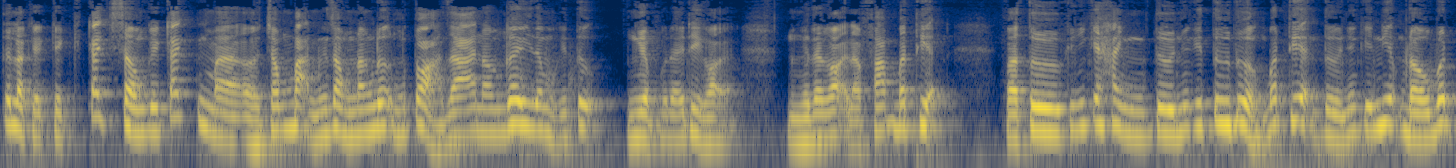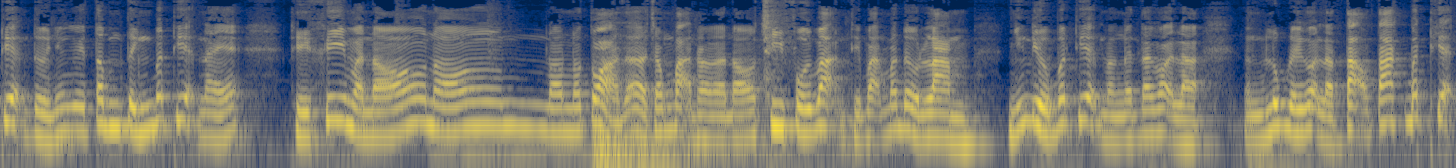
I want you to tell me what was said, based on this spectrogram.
tức là cái cái cách sống cái cách mà ở trong bạn cái dòng năng lượng nó tỏa ra nó gây ra một cái tự nghiệp ở đấy thì gọi người ta gọi là pháp bất thiện. Và từ cái, những cái hành từ những cái tư tưởng bất thiện từ những cái niệm đầu bất thiện từ những cái tâm tính bất thiện này ấy, thì khi mà nó nó nó nó tỏa ra ở trong bạn hoặc là nó chi phối bạn thì bạn bắt đầu làm những điều bất thiện mà người ta gọi là, lúc đấy gọi là tạo tác bất thiện.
